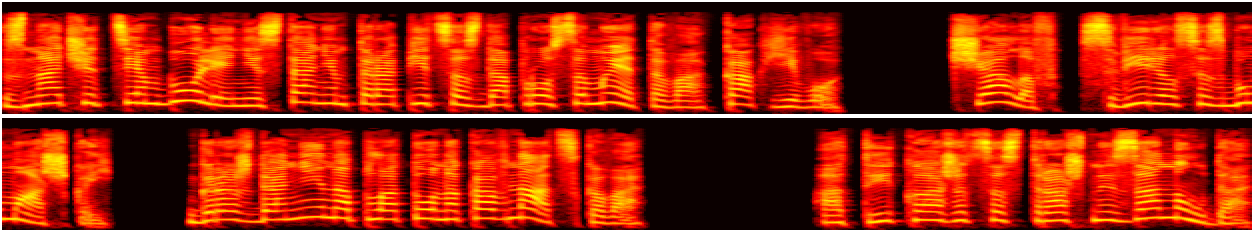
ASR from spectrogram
Значит, тем более не станем торопиться с допросом этого, как его. Чалов сверился с бумажкой. Гражданина Платона Ковнацкого. А ты, кажется, страшный зануда,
